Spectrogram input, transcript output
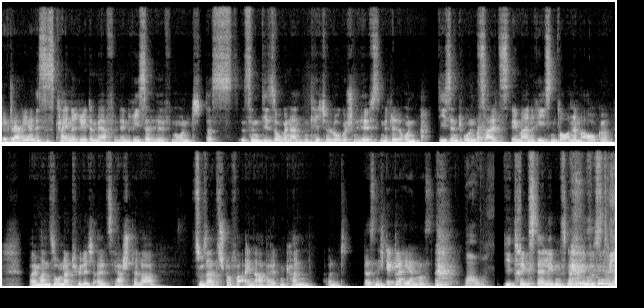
deklarieren. Es ist keine Rede mehr von den Rieselhilfen und das sind die sogenannten technologischen Hilfsmittel und die sind uns als Thema ein Riesendorn im Auge, weil man so natürlich als Hersteller Zusatzstoffe einarbeiten kann. Und das nicht deklarieren muss. Wow. Die Tricks der Lebensmittelindustrie.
